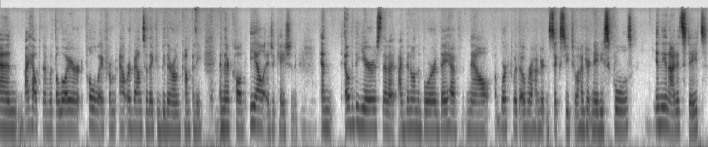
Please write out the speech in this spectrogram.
and I helped them with a lawyer pull away from Outward Bound so they could be their own company, and they're called EL Education. Mm-hmm. And over the years that I, have been on the board, they have now worked with over 160 to 180 schools in the United States,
